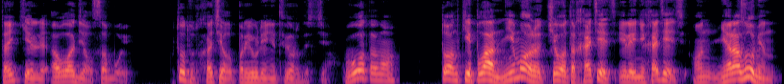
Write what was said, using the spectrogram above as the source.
Тайкелли овладел собой. Кто тут хотел проявления твердости? Вот оно. Тонкий план не может чего-то хотеть или не хотеть. Он неразумен.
